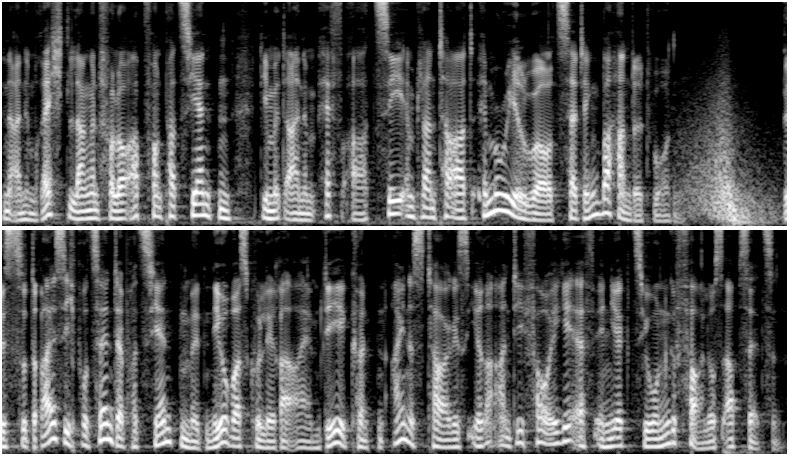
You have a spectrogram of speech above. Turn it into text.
in einem recht langen Follow-up von Patienten, die mit einem FAC-Implantat im Real-World-Setting behandelt wurden. Bis zu 30 Prozent der Patienten mit neovaskulärer AMD könnten eines Tages ihre Anti-VEGF-Injektionen gefahrlos absetzen.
